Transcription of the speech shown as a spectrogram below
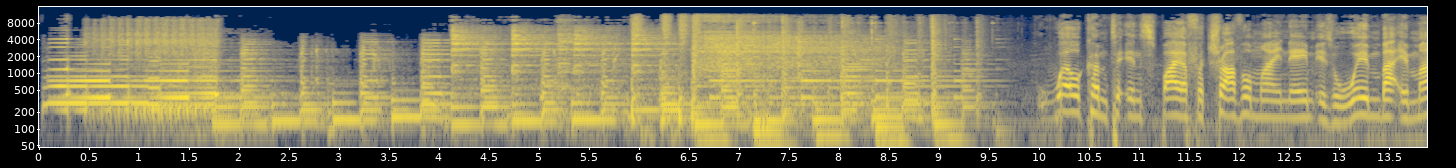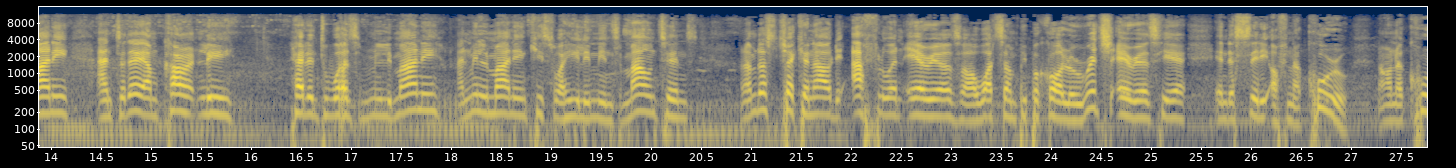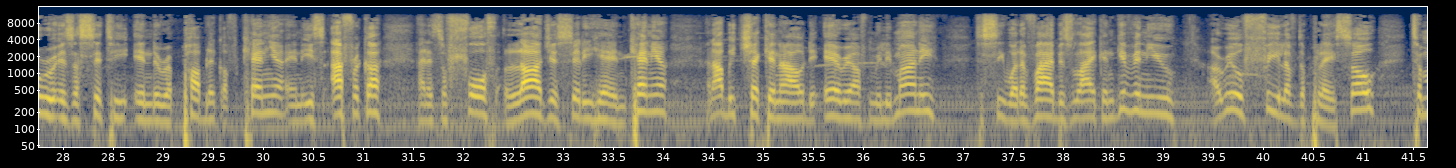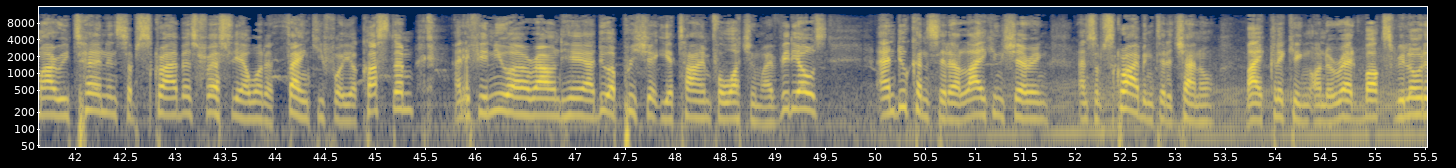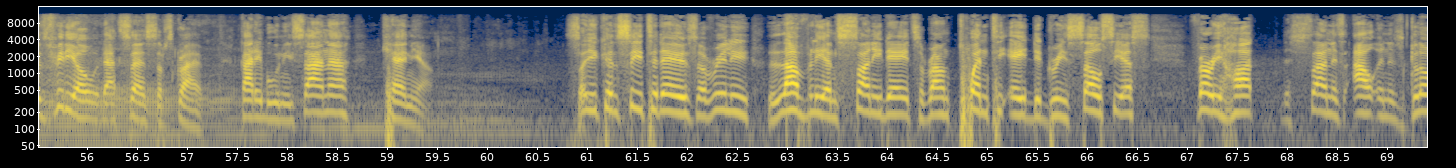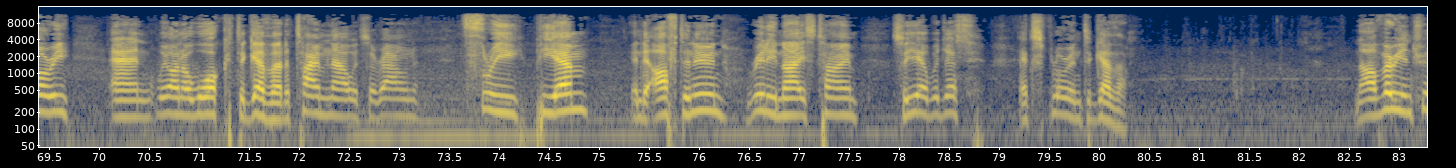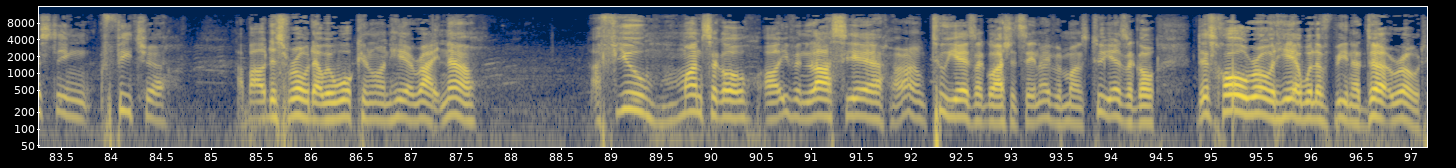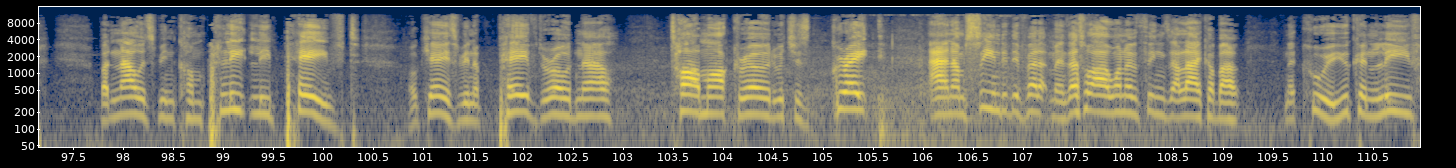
Welcome to Inspire for Travel. My name is Wimba Imani, and today I'm currently heading towards Milimani. And Milimani in Kiswahili means mountains. And I'm just checking out the affluent areas, or what some people call the rich areas here in the city of Nakuru. Now, Nakuru is a city in the Republic of Kenya in East Africa, and it's the fourth largest city here in Kenya. And I'll be checking out the area of Milimani to see what the vibe is like and giving you a real feel of the place. So, to my returning subscribers, firstly, I want to thank you for your custom. And if you're new around here, I do appreciate your time for watching my videos. And do consider liking, sharing, and subscribing to the channel by clicking on the red box below this video that says subscribe. Karibuni sana, Kenya. So you can see today is a really lovely and sunny day. It's around 28 degrees Celsius very hot. The sun is out in its glory, and we're on a walk together. The time now it's around 3 p.m. in the afternoon. Really nice time. So yeah, we're just exploring together. Now, a very interesting feature about this road that we're walking on here right now. A few months ago, or even last year, around two years ago, I should say, not even months, two years ago, this whole road here will have been a dirt road. But now it's been completely paved. Okay, it's been a paved road now, tarmac road, which is great. And I'm seeing the development. That's why one of the things I like about Nakuru. You can leave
